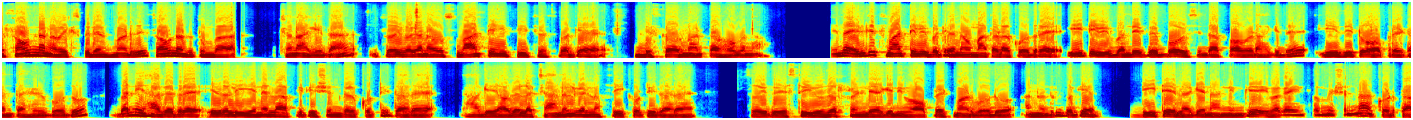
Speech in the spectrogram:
ಇವಾಗ ಸೌಂಡ್ನ ನಾವು ಎಕ್ಸ್ಪೀರಿಯನ್ಸ್ ಮಾಡಿದ್ವಿ. ಸೌಂಡ್ ಅದು ತುಂಬಾ ಚೆನ್ನಾಗಿದೆ. ಸೊ ಇವಾಗ ನಾವು ಸ್ಮಾರ್ಟ್ ಟಿವಿ ಫೀಚರ್ಸ್ ಬಗ್ಗೆ ಡಿಸ್ಕವರ್ ಮಾಡ್ತಾ ಹೋಗೋಣ. ಇನ್ನು ಎಲ್ ಜಿ ಸ್ಮಾರ್ಟ್ ಟಿವಿ ಬಗ್ಗೆ ನಾವು ಮಾತಾಡಕ್ ಹೋದ್ರೆ ಈ ಟಿವಿ ಬಂದು ವೆಬ್ ಓಸ್ ಇಂದ ಪವರ್ಡ್ ಆಗಿದೆ. ಈಸಿ ಟು ಆಪರೇಟ್ ಅಂತ ಹೇಳ್ಬೋದು. ಬನ್ನಿ ಹಾಗಾದ್ರೆ ಇದರಲ್ಲಿ ಏನೆಲ್ಲ ಅಪ್ಲಿಕೇಶನ್ಗಳು ಕೊಟ್ಟಿದ್ದಾರೆ, ಹಾಗೆ ಯಾವ್ದೆಲ್ಲ ಚಾನೆಲ್ ಗಳನ್ನ ಫ್ರೀ ಕೊಟ್ಟಿದ್ದಾರೆ. ಸೊ ಇದು ಎಷ್ಟು ಯೂಸರ್ ಫ್ರೆಂಡ್ಲಿ ಆಗಿ ನೀವು ಆಪರೇಟ್ ಮಾಡ್ಬೋದು ಅನ್ನೋದ್ರ ಬಗ್ಗೆ ಡೀಟೇಲ್ ಆಗಿ ನಾನು ನಿಮ್ಗೆ ಇವಾಗ ಇನ್ಫಾರ್ಮೇಶನ್ನ ಕೊಡ್ತಾ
